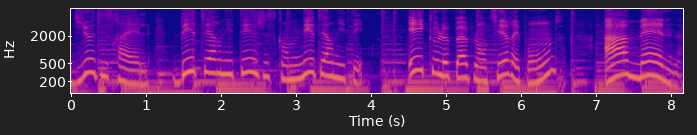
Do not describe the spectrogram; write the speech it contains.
Dieu d'Israël, d'éternité jusqu'en éternité. Et que le peuple entier réponde Amen.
